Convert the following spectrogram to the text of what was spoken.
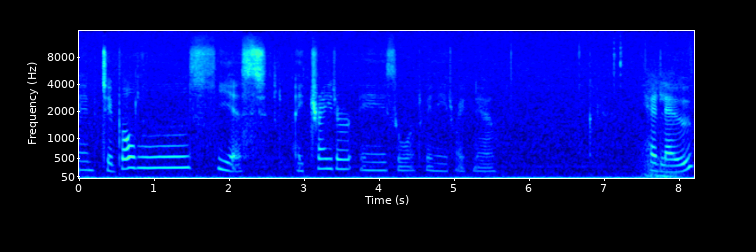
Empty bottles, yes. A trader is what we need right now. Hello?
